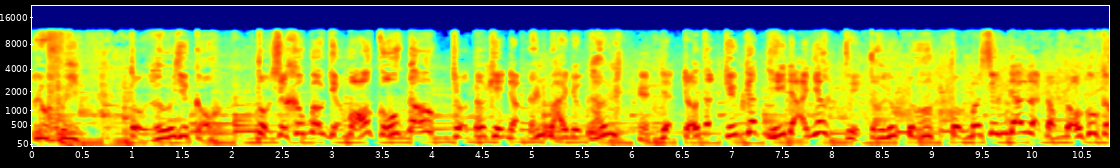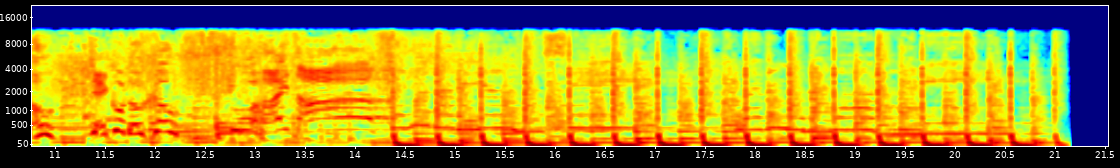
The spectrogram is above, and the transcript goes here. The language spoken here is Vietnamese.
Luffy, Tôi hứa với cậu, Tôi sẽ không bao giờ bỏ cuộc đâu. Cho tới khi nào đánh bại được hắn Và trở thành kiếm khách vĩ đại nhất, Thì tới lúc đó tôi mới xứng đáng là đồng đội của cậu. Vậy có được không?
